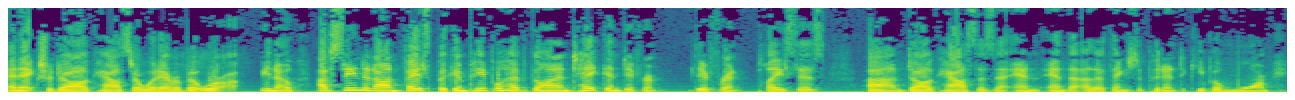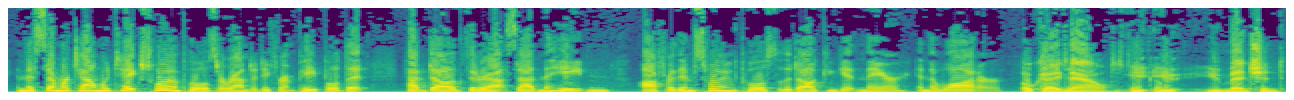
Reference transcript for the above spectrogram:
an extra dog house or whatever. But we're, you know, I've seen it on Facebook, and people have gone and taken different different places, um, dog houses and, and the other things to put in to keep them warm. In the summertime, we take swimming pools around to different people that have dogs that are outside in the heat and offer them swimming pools so the dog can get in there in the water. Okay, now, you, you, mentioned,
